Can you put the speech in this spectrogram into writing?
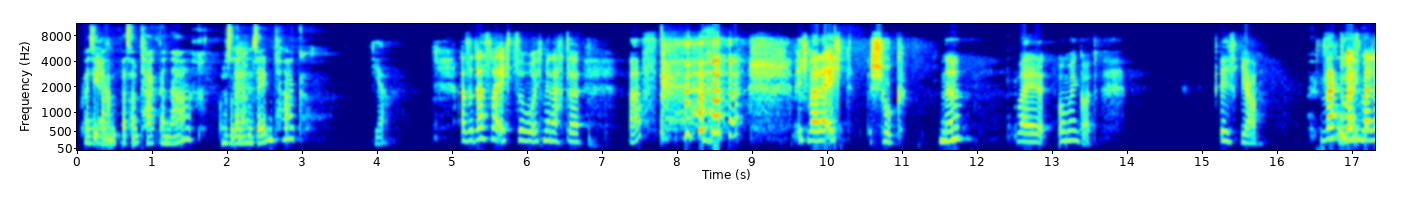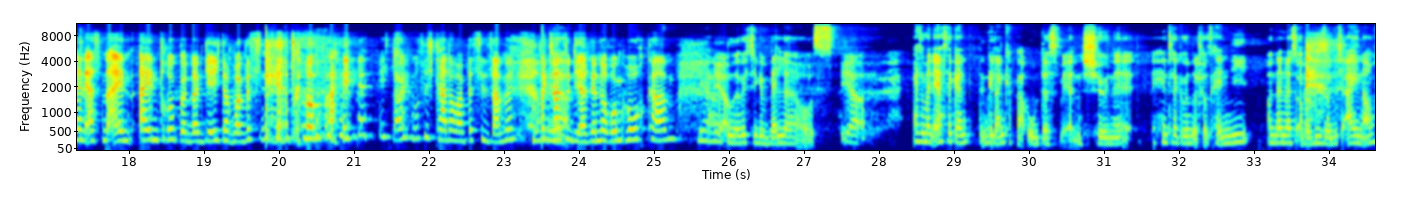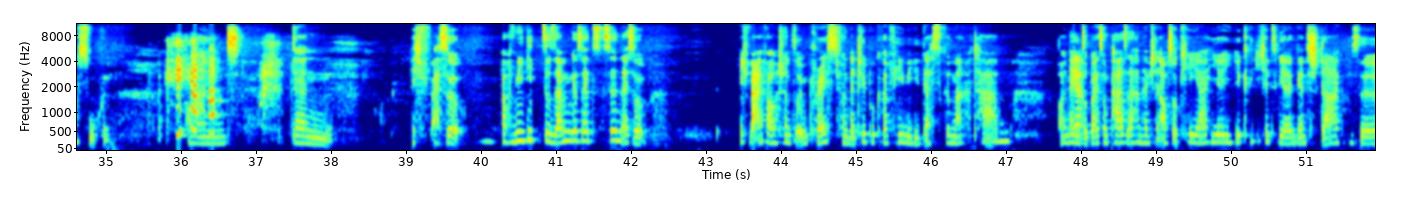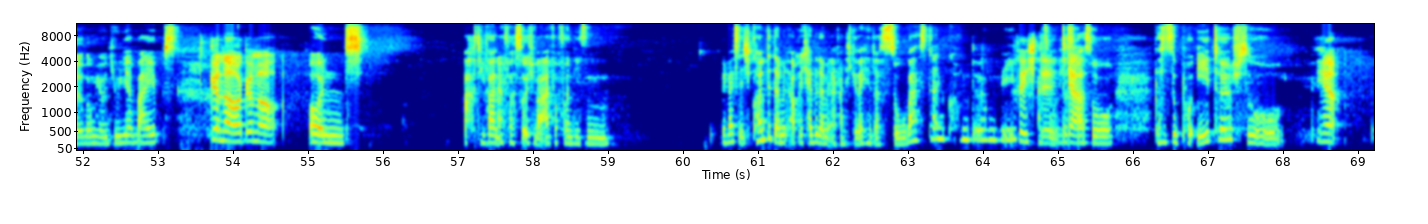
Quasi ja. am, was am Tag danach oder sogar noch am selben Tag. Ja. Also das war echt so, wo ich mir dachte, was? ich war da echt schock, ne? Mhm. Weil, oh mein Gott. Ich, ja. Sag oh du erst mal deinen ersten ein Eindruck und dann gehe ich noch mal ein bisschen näher drauf ein. Ich glaube, ich muss mich gerade noch mal ein bisschen sammeln, weil gerade ja. so die Erinnerung hochkam. Ja, ja, so eine richtige Welle aus. Ja. Also mein erster Gedanke war, oh, das wären schöne Hintergründe fürs Handy. Und dann war so, aber wie soll ich einen aussuchen? Ja. Und dann, ich, also auch wie die zusammengesetzt sind, also ich war einfach auch schon so impressed von der Typografie, wie die das gemacht haben. Und dann ja. so bei so ein paar Sachen habe ich dann auch so, okay, ja, hier, hier kriege ich jetzt wieder ganz stark diese Romeo und Julia Vibes. Genau, genau. Und ach, die waren einfach so, ich war einfach von diesem, ich weiß nicht, ich konnte damit auch, ich hatte damit einfach nicht gerechnet, dass sowas dann kommt irgendwie. Richtig. Also das ja. war so, das ist so poetisch, so. Ja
